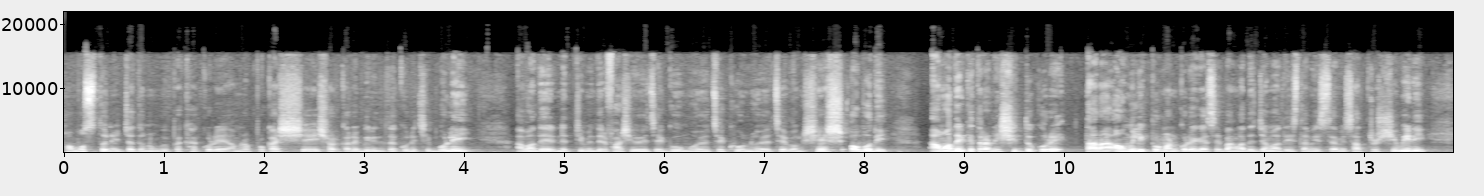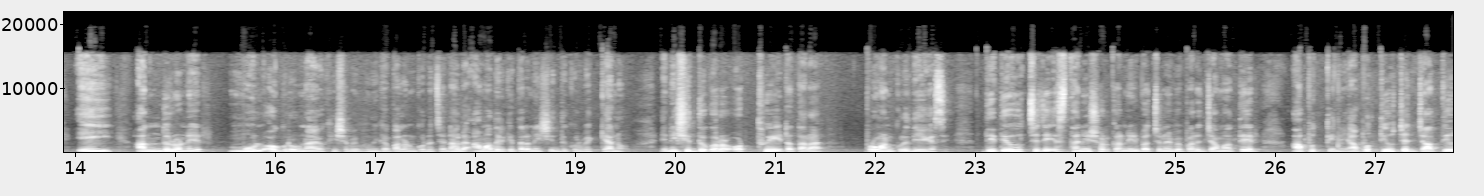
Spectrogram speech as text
সমস্ত নির্যাতন উপেক্ষা করে আমরা প্রকাশ্যে সরকারের বিরোধিতা করেছি বলেই আমাদের নেতৃবৃন্দের ফাঁসি হয়েছে, গুম হয়েছে, খুন হয়েছে এবং শেষ অবধি আমাদেরকে তারা নিষিদ্ধ করে, তারা আওয়ামী লীগ প্রমাণ করে গেছে, বাংলাদেশ জামাত ইসলাম, ইসলামী ছাত্র শিবিরই এই আন্দোলনের মূল অগ্রনায়ক হিসেবে ভূমিকা পালন করেছে। নাহলে আমাদেরকে তারা নিষিদ্ধ করবে কেন? এই নিষিদ্ধ করার অর্থই এটা তারা প্রমাণ করে দিয়ে গেছে। দ্বিতীয় হচ্ছে যে স্থানীয় সরকার নির্বাচনের ব্যাপারে জামাতের আপত্তি নেই। আপত্তি হচ্ছে জাতীয়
